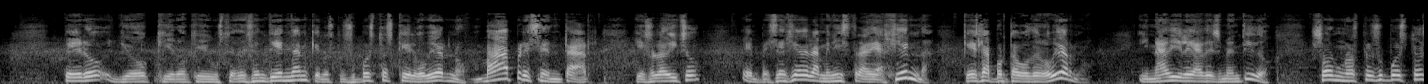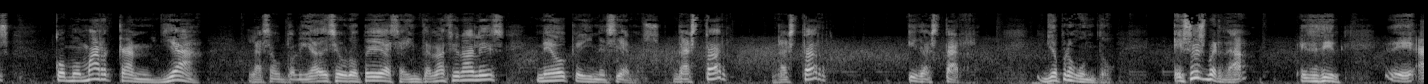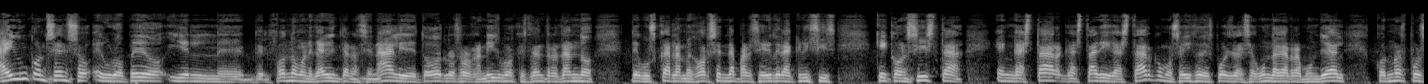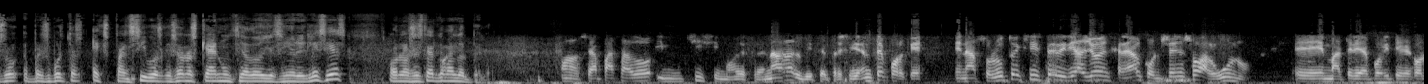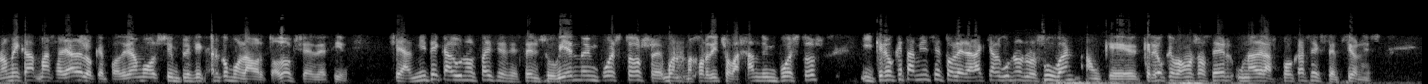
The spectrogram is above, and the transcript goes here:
pero yo quiero que ustedes entiendan que los presupuestos que el gobierno va a presentar, y eso lo ha dicho en presencia de la ministra de Hacienda, que es la portavoz del gobierno, y nadie le ha desmentido. Son unos presupuestos como marcan ya las autoridades europeas e internacionales neo-keynesianos. Gastar, gastar y gastar. Yo pregunto, ¿eso es verdad? Es decir, eh, hay un consenso europeo y el eh, del Fondo Monetario Internacional y de todos los organismos que están tratando de buscar la mejor senda para salir de la crisis que consista en gastar, gastar y gastar, como se hizo después de la Segunda Guerra Mundial, con unos presupuestos expansivos que son los que ha anunciado hoy el señor Iglesias, o nos están tomando el pelo. Bueno, se ha pasado y muchísimo de frenar al vicepresidente porque en absoluto existe, diría yo, en general consenso alguno en materia de política económica, más allá de lo que podríamos simplificar como la ortodoxia, es decir, se admite que algunos países estén subiendo impuestos, eh, bueno, mejor dicho, bajando impuestos, y creo que también se tolerará que algunos lo suban, aunque creo que vamos a hacer una de las pocas excepciones.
